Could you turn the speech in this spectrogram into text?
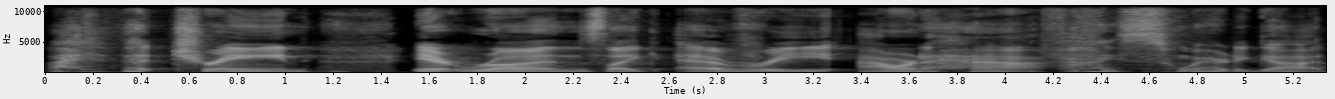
I, that train, it runs like every hour and a half. I swear to God,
